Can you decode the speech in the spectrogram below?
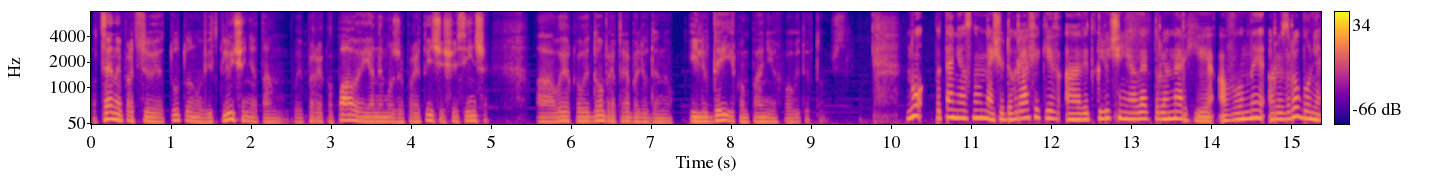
оце не працює, тут ну, відключення, там ви перекопали, я не можу пройти чи щось інше. Але коли добре, треба людину і людей, і компанію хвалити в тому числі. Ну, питання основне щодо графіків відключення електроенергії. А вони розроблені?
